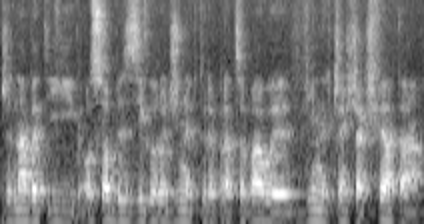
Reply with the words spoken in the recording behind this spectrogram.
że nawet i osoby z jego rodziny, które pracowały w innych częściach świata,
